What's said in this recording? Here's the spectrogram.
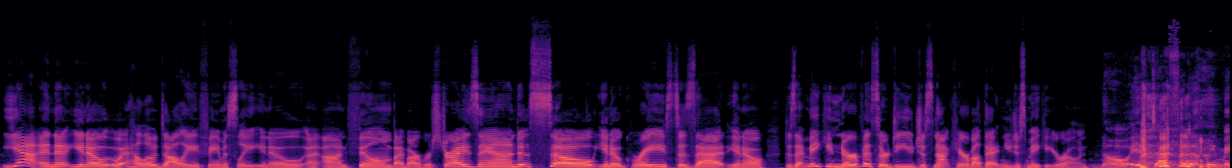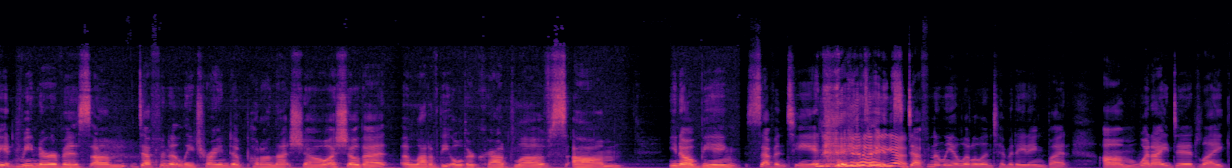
Yeah, and uh, you know, Hello Dolly, famously, you know, uh, on film by Barbra Streisand. So, you know, Grace, does that, you know, does that make you nervous, or do you just not care about that and you just make it your own? No, it definitely made me nervous. Um, definitely trying to put on that show, a show that a lot of the older crowd loves. Um, you know, being 17, it's, it's yeah. definitely a little intimidating. But um, when I did like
